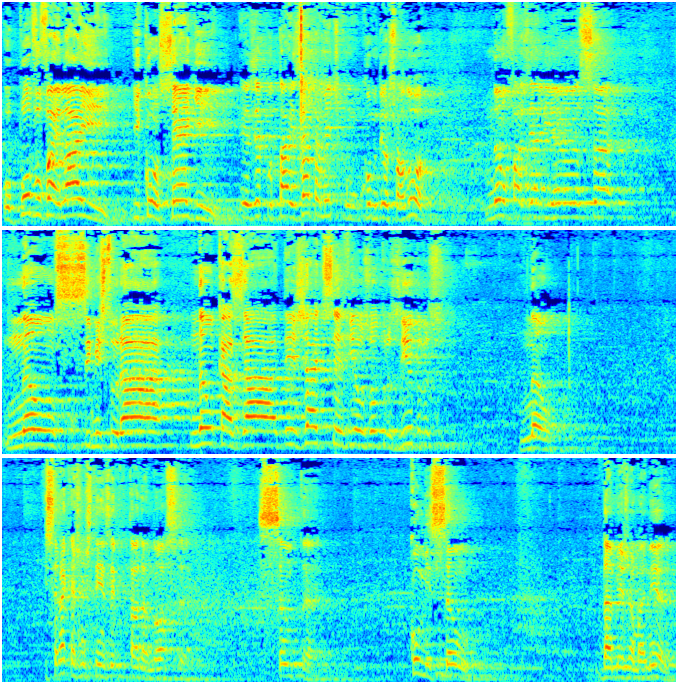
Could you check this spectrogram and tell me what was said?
O povo vai lá e, e consegue executar exatamente como Deus falou: não fazer aliança, não se misturar, não casar, deixar de servir aos outros ídolos. Não. E será que a gente tem executado a nossa santa comissão da mesma maneira?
